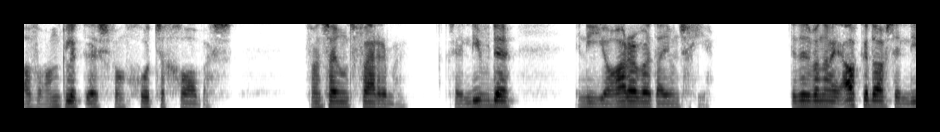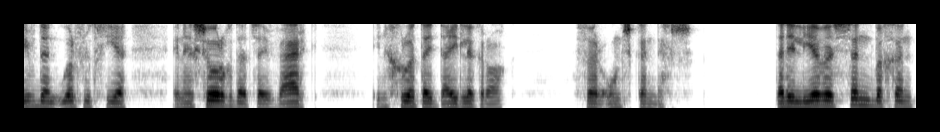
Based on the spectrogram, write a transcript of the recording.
afhanklik is van God se gawes, van sy ontferming, sy liefde en die jare wat hy ons gee. Dit is wanneer hy elke dag sy liefde in oorvloed gee en hy sorg dat sy werk en grootheid duidelik raak vir ons kinders. Dat die lewe sin begin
